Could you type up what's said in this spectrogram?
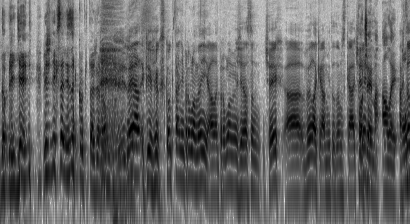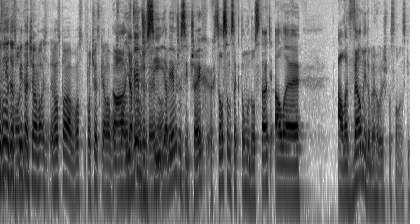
Dobrý deň. Vieš, nech sa nezakoktáš rom. vieš. ne, ja, s koktáním problém není, ale problém je, že ja som Čech a veľakrát mi to tam skáče. Počkaj ma, ale... A chcel som sa ťa spýtať, či on rozpráva po, po česky alebo po Uh, ja viem, že si, ja viem, že si Čech, chcel som sa k tomu dostať, ale ale veľmi dobre hovoríš po slovensky.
